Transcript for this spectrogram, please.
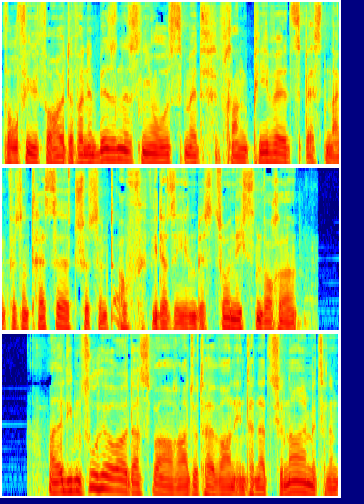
So viel für heute von den Business News mit Frank Pewitz. Besten Dank fürs Interesse. Tschüss und auf Wiedersehen bis zur nächsten Woche. Meine lieben Zuhörer, das war Radio Taiwan International mit seinem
